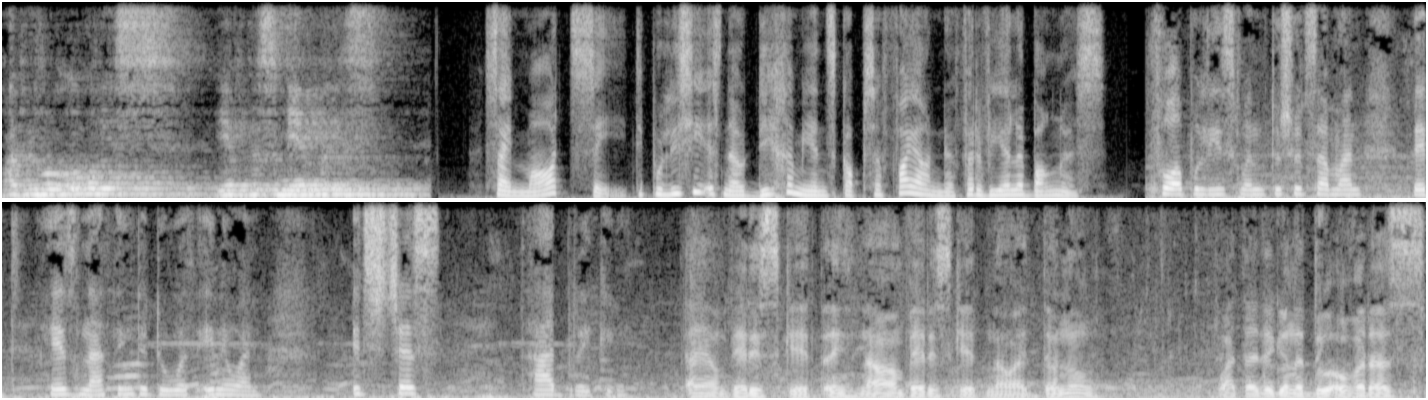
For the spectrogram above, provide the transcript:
but we will always have these memories. Sy maat sê die polisie is nou die gemeenskap se vyande vir wie hulle bang is. For a policeman to shoot someone that has nothing to do with anyone, it's just heartbreaking. I am very scared. Now I'm very scared. Now I don't know what are they gonna do over us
